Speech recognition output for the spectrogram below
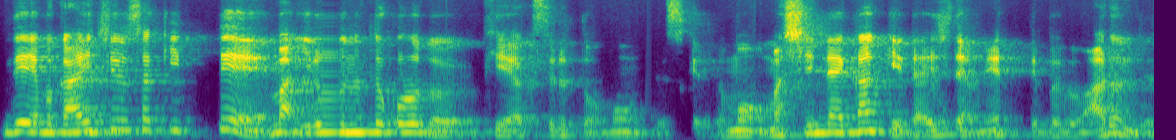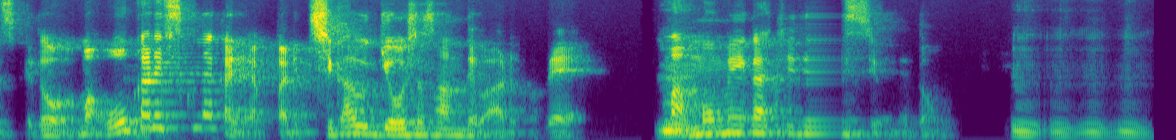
で、まあ外注先って、まあ、いろんなところと契約すると思うんですけれども、まあ、信頼関係大事だよねって部分はあるんですけど、まあ、多かれ少なかれやっぱり違う業者さんではあるので、まあ、うん揉めがちですよねと。うんうんうん。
